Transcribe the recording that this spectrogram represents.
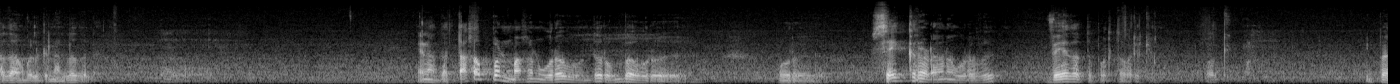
அது அவங்களுக்கு நல்லதில்லை. ஏன்னா அந்த தகப்பன் மகன் உறவு வந்து ரொம்ப ஒரு ஒரு சேக்ரடான உறவு வேதத்தை பொறுத்த வரைக்கும். ஓகே இப்போ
